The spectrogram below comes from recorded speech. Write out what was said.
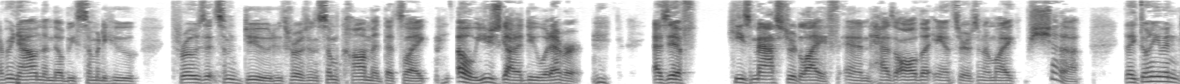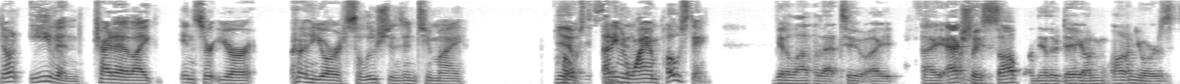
every now and then there'll be somebody who throws it some dude who throws in some comment that's like, "Oh, you just got to do whatever," as if he's mastered life and has all the answers and i'm like shut up like don't even don't even try to like insert your your solutions into my Yeah, post it's not even why i'm posting get a lot of that too. I I actually saw one the other day on on yours,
